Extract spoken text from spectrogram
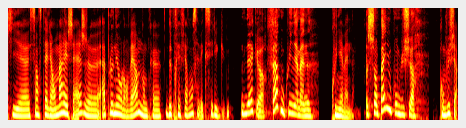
qui s'est installé en maraîchage à Plonné-en-Lanverne, donc de préférence avec ses légumes. D'accord. Phare ou Queen Yaman Champagne ou kombucha? Kombucha,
